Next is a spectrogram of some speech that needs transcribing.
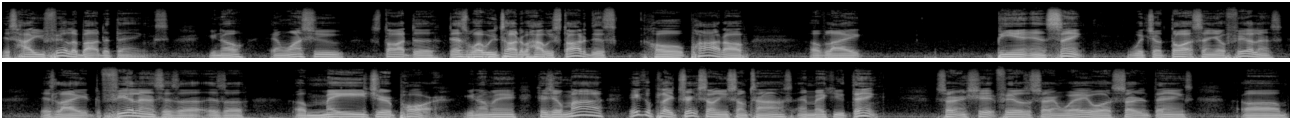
It's how you feel about the things, you know. And once you start to, that's what we talked about. How we started this whole pod off of like being in sync with your thoughts and your feelings. It's like the feelings is a is a a major part. You know what I mean? Because your mind it could play tricks on you sometimes and make you think certain shit feels a certain way or certain things um,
